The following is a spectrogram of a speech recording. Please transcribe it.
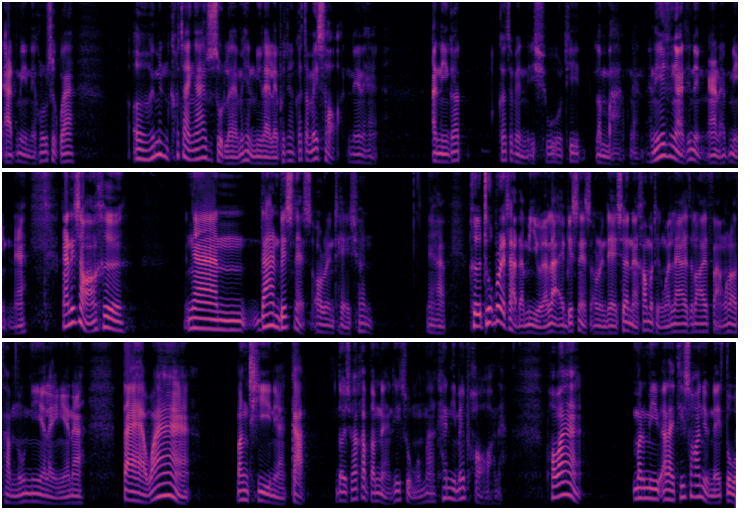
แอดมินเนี่ยเขารู้สึกว่าเออเฮ้ยมันเข้าใจง่ายสุดๆเลย ไม่เห็นมีอะไรเลยเพราะฉะนั้นก็จะไม่สอนเนี่ยนะฮะอันนี้ก็ ก็จะเป็นอิชชูที่ลำบากกัน อันนี้ก็คืองานที่ 1 งานแอดมินนะ งานที่ 2 คืองานด้าน business orientation นะครับ คือทุกบริษัทมีอยู่แล้วแหละ business orientation นะเข้ามาถึงวันแรกจะเล่าให้ฟังว่าเราทำนู่นนี่อะไรอย่างเงี้ยนะ แต่ว่าบางทีเนี่ยกับโดยเฉพาะกับตำแหน่งที่สูงมากๆ แค่นี้ไม่พอนะ เพราะว่ามันมีอะไรที่ซ่อนอยู่ในตัว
